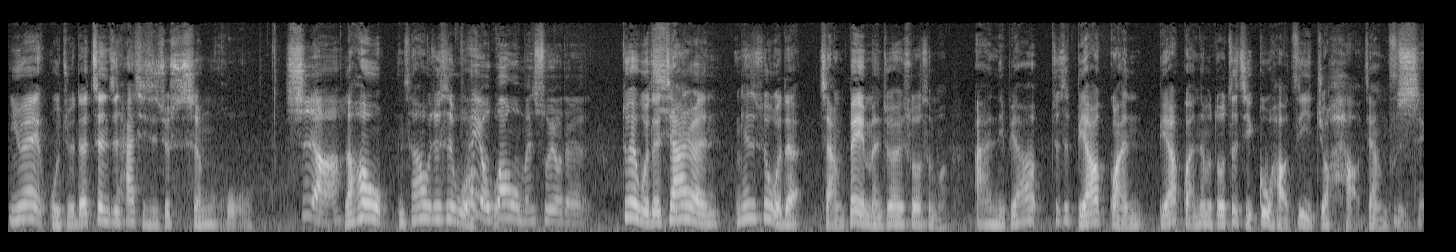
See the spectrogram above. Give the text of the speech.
因为我觉得政治它其实就是生活。是啊，然后你知道，就是我它有关我们所有的，对我的家人，应该是说我的长辈们就会说什么啊，你不要就是不要管不要管那么多，自己顾好自己就好，这样子。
